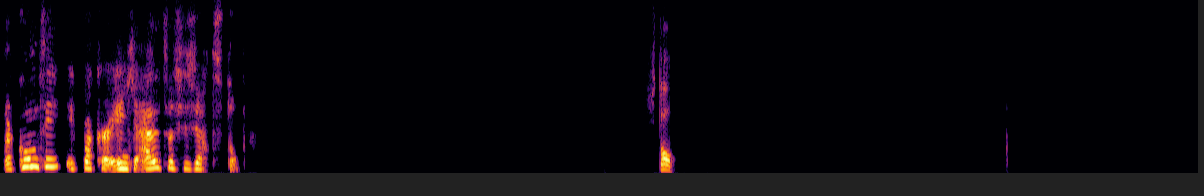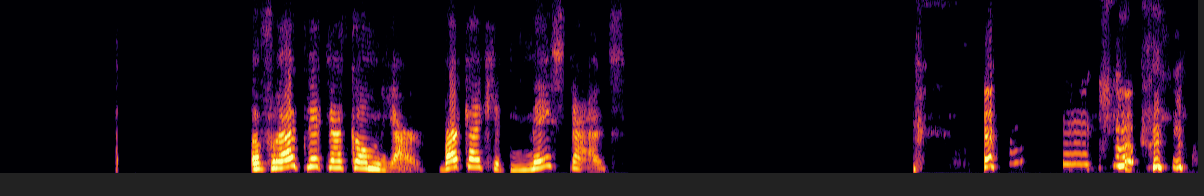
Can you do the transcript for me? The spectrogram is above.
daar komt hij. Ik pak er eentje uit als je zegt stop. Stop. Een vooruitblik naar het komende jaar. Waar kijk je het meest naar uit?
